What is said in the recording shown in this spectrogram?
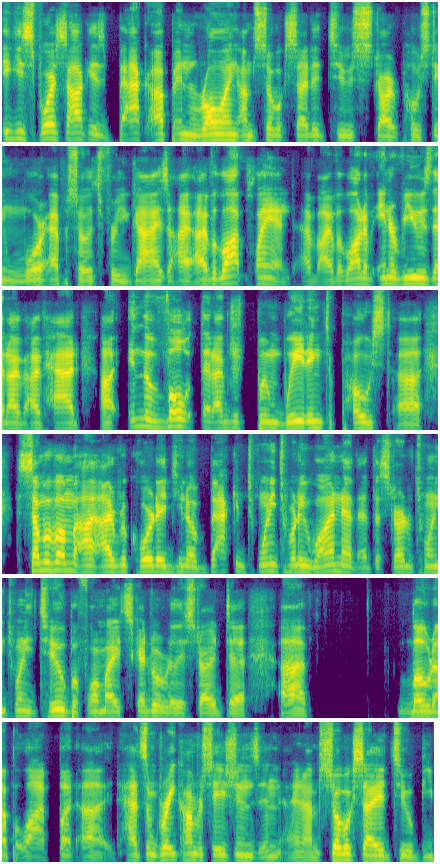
Iggy Sports Talk is back up and rolling, I'm so excited to start posting more episodes for you guys. I, I have a lot planned. I have, I have, a lot of interviews that I've I've had uh, in the vault that I've just been waiting to post. Uh, some of them I, I, recorded, you know, back in 2021 at, at the start of 2022 before my schedule really started to uh, load up a lot, but uh, had some great conversations, and and I'm so excited to be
